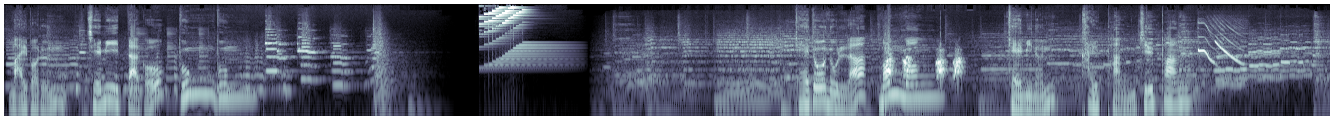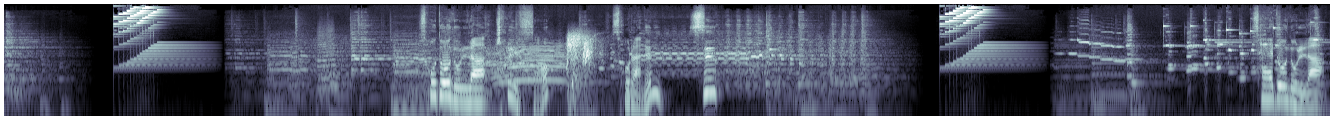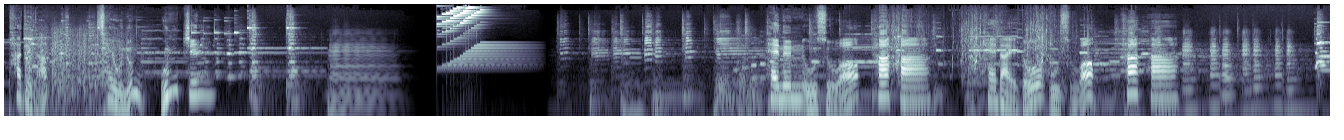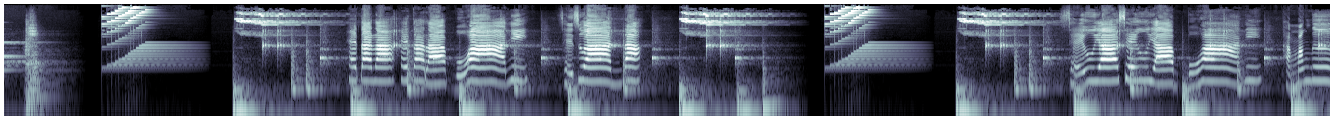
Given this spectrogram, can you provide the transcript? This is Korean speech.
말벌은 재미있다고 붕붕 개도 놀라 멍멍. 개미는 갈팡질팡. 소도 놀라 철썩 소라는 쓱. 새도 놀라 파도닥 새우는 움찔. 해는 우스워 하하. 해달도 우스워 하하 방망등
